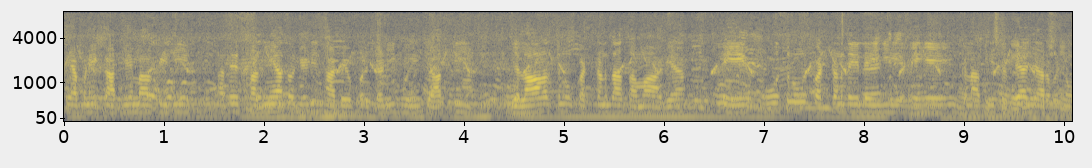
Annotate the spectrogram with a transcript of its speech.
ਤੇ ਆਪਣੇ ਕਰਜ਼ੇ ਮਾਫੀ ਦੀ ਅਤੇ ਸਦੀਆਂ ਤੋਂ ਜਿਹੜੀ ਸਾਡੇ ਉੱਪਰ ਚੜੀ ਹੋਈ ਜਾਤੀ ਜਲਾਲਤ ਨੂੰ ਕੱਟਣ ਦਾ ਸਮਾਂ ਆ ਗਿਆ ਤੇ ਉਸ ਨੂੰ ਕੱਟਣ ਦੇ ਲਈ ਹੀ ਇਹ ਇਨਕਲਾਬੀ ਸੱਭਿਆਚਾਰ ਵੱਲੋਂ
